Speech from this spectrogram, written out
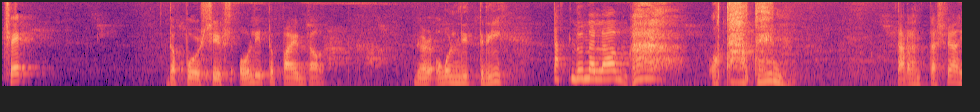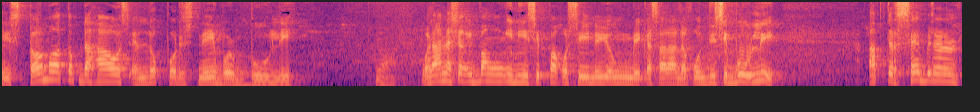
checked the four ships only to find out there are only three. Tatlo na lang. What happened? Taranta siya. He stormed out of the house and looked for his neighbor bully. No? Wala na siyang ibang inisip pa kung sino yung may kasalanan, kundi si bully. After several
